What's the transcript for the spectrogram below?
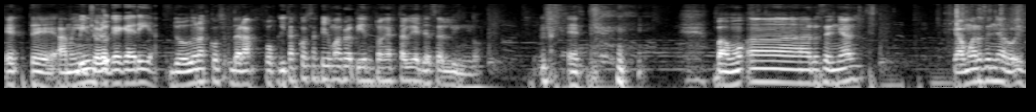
Este, a mí. Bicho yo, lo que quería. yo de unas cosas, de las poquitas cosas que yo me arrepiento en esta vida es de ser lindo. Este, vamos a reseñar. ¿Qué vamos a reseñar hoy?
